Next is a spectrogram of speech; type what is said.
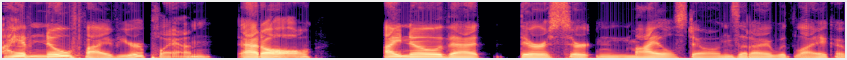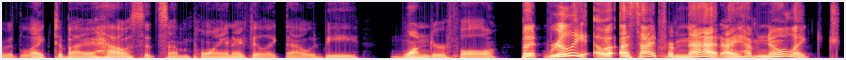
I have no five year plan at all. I know that there are certain milestones that I would like. I would like to buy a house at some point. I feel like that would be wonderful. But really, aside from that, I have no like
